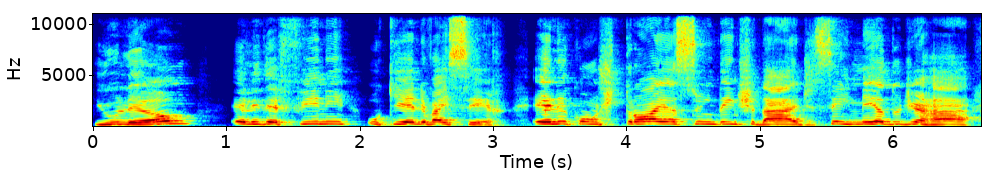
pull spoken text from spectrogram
E o leão, ele define o que ele vai ser. Ele constrói a sua identidade sem medo de errar.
